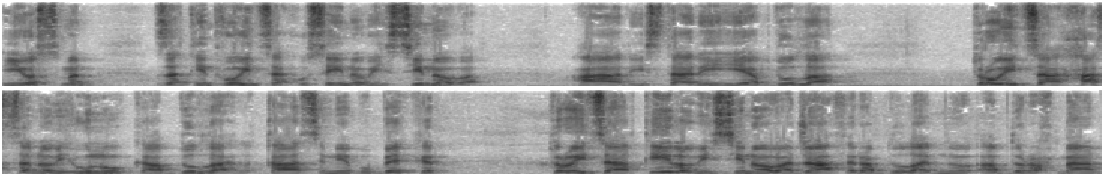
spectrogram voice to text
i Osman, zatim dvojica Huseinovih sinova, Ali, Stari i Abdullah, trojica Hasanovih unuka, Abdullah, Qasim i Ebu Bekr, trojica Aqilovih sinova, Džafer, Abdullah ibn Abdurrahman,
